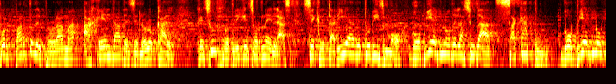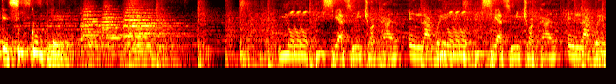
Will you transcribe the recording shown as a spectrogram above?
por parte del programa Agenda desde lo local. Jesús Rodríguez Ornelas, Secretaría de Turismo, Gobierno de la Ciudad, Zacapu, Gobierno que sí cumple. Noticias Michoacán en la web. Noticias Michoacán en la web.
